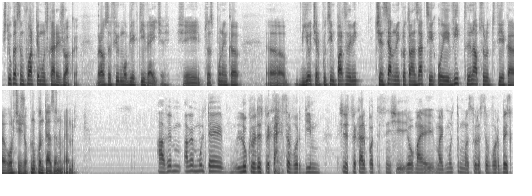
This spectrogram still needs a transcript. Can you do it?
știu că sunt foarte mulți care joacă, vreau să fim obiectivi aici și să spunem că uh, eu cel puțin partea de mic, ce înseamnă microtransacții o evit în absolut fiecare, orice joc, nu contează numele lui. Avem, avem multe lucruri despre care să vorbim și despre care poate sunt și eu mai, mai mult în măsură să vorbesc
